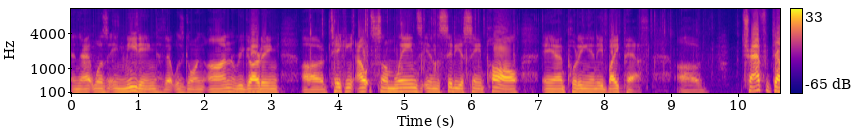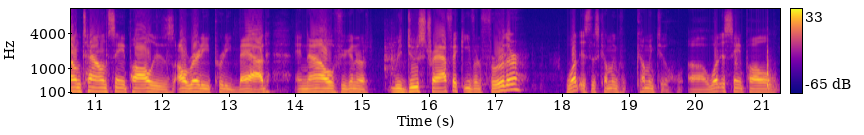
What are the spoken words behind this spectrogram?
and that was a meeting that was going on regarding uh, taking out some lanes in the city of st paul and putting in a bike path. Uh, traffic downtown St. Paul is already pretty bad, and now if you're going to reduce traffic even further, what is this coming coming to? Uh, what is St. Paul?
